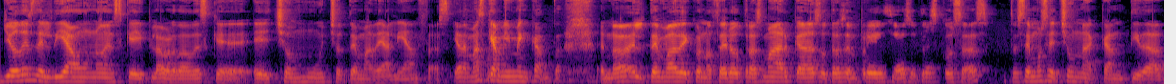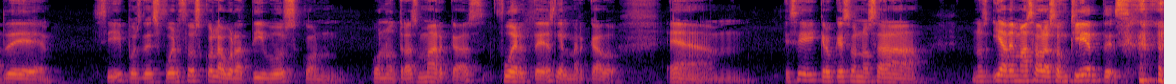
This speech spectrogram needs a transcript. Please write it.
yo desde el día uno en Escape, la verdad es que he hecho mucho tema de alianzas. Y además que a mí me encanta, ¿no? El tema de conocer otras marcas, otras empresas, otras cosas. Entonces hemos hecho una cantidad de, sí, pues de esfuerzos colaborativos con, con otras marcas fuertes del mercado. Em, y sí, creo que eso nos ha... y además ahora son clientes.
